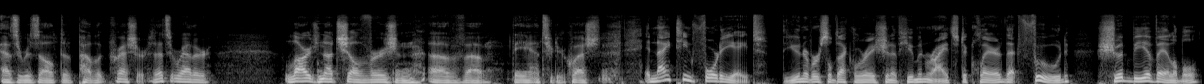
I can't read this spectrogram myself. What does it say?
as a result of public pressure. That's a rather large nutshell version of uh, the answer to your question. In 1948, the Universal Declaration of Human Rights declared that food should be available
